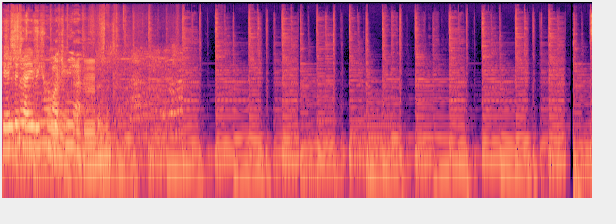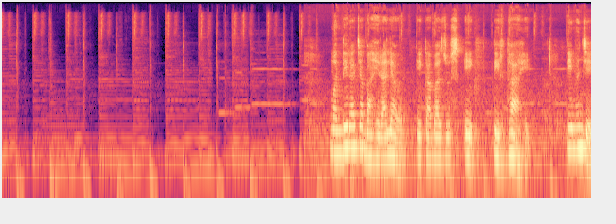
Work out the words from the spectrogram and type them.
शेषशाही विष्णू आहे. मंदिराच्या बाहेर आल्यावर एका बाजूस एक तीर्थ आहे. ती म्हणजे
